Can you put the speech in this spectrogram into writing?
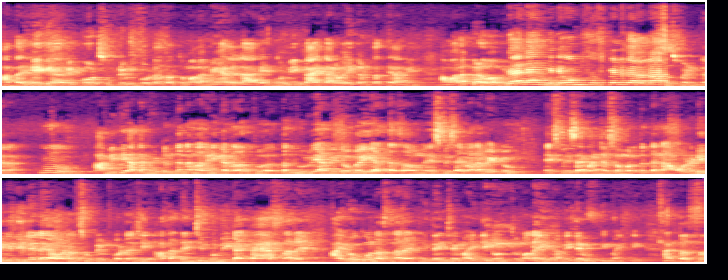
आता हे घ्या रिपोर्ट सुप्रीम कोर्टाचा तुम्हाला मिळालेला आहे. तुम्ही काय कारवाई करता ते आम्ही आम्हाला कळवावे नाही नाही मिनिमम सस्पेंड करा ना. सस्पेंड करा. आम्ही ती आता भेटून त्यांना मागणी करणार आहोत. तत्पूर्वी आम्ही दोघंही आता जाऊन एस पी साहेबांना भेटू. एस पी साहेबांच्या समोर तर त्यांना ऑलरेडी मी दिलेलं आहे ऑर्डर सुप्रीम कोर्टाची. आता त्यांची भूमिका काय असणार आहे? आयोग कोण असणार आहे? ही त्यांची माहिती घेऊन तुम्हालाही आम्ही देऊ. ती माहिती. आणि तसं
